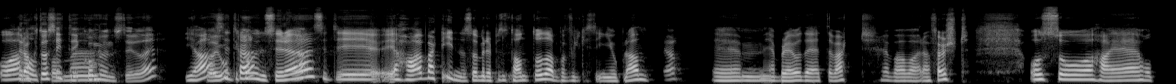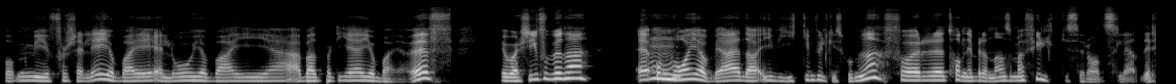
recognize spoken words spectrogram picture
Rakk du å sitte sitte i kommunestyret der? Ja, jeg sitter i kommunestyret. Ja. sitter i- Jeg har vært inne som representant òg, da, på fylkestinget i Oppland. Ja. Um, jeg ble jo det etter hvert. Jeg var vara først. Og så har jeg holdt på med mye forskjellig. Jobba i LO, jobba i eh, Arbeiderpartiet, jobba i AUF, jobba i Skiforbundet. Mm. Og Mhm. nå jobber jeg da i Viken fylkeskommune for eh, Tonje Brenna, som er fylkesrådsleder.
